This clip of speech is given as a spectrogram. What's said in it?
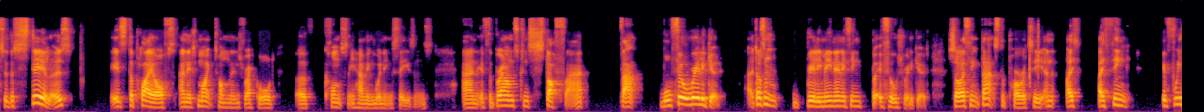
to the Steelers, it's the playoffs and it's Mike Tomlin's record of constantly having winning seasons. And if the Browns can stuff that, that will feel really good. It doesn't really mean anything, but it feels really good. So I think that's the priority. And I I think if we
